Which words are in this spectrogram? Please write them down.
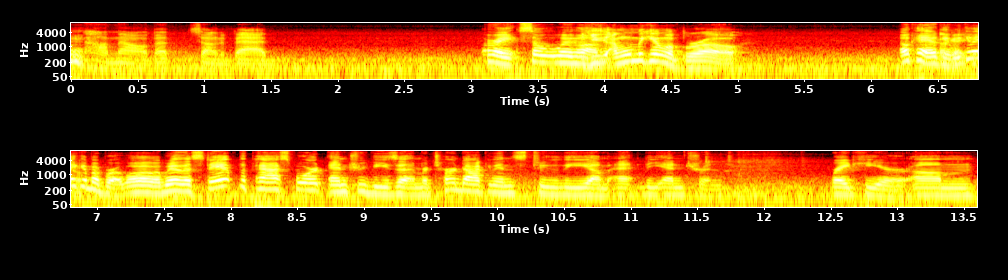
Oh no, that sounded bad. All right. So wait. I'm gonna make him a bro. Okay, okay, we Okay, can make him a bro. Wait, wait. We have to stamp the passport, entry visa, and return documents to the um the entrant, right here. Um,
